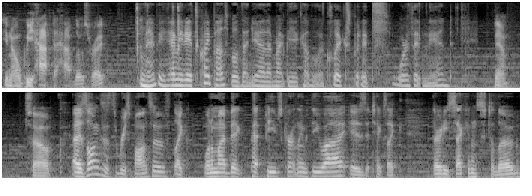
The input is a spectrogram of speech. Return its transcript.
you know we have to have those, right? Maybe. I mean, it's quite possible that yeah, there might be a couple of clicks, but it's worth it in the end. Yeah. So as long as it's responsive, like one of my big pet peeves currently with the UI is it takes like 30 seconds to load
